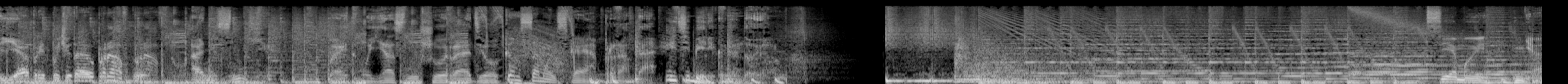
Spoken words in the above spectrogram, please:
Я предпочитаю правду, а не слухи. Поэтому я слушаю радио «Комсомольская правда». И тебе рекомендую. Темы дня.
